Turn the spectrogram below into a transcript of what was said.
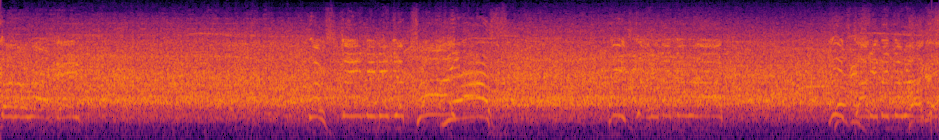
gonna wreck it! They're standing in Detroit! Yes! He's got him in the rack. He's got him in the rack.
